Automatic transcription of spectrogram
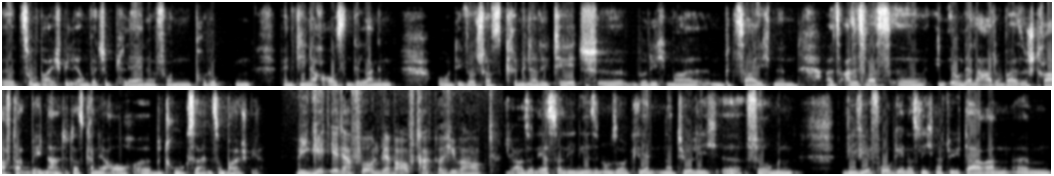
äh, zum Beispiel irgendwelche Pläne von Produkten, wenn die nach außen gelangen. Und die Wirtschaftskriminalität äh, würde ich mal bezeichnen als alles, was äh, in irgendeiner Art und Weise Straftaten beinhaltet. Das kann ja auch äh, Betrug sein zum Beispiel. Wie geht ihr da vor und wer beauftragt euch überhaupt? Ja, also in erster Linie sind unsere Klienten natürlich äh, Firmen. Wie wir vorgehen, das liegt natürlich daran, ähm,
